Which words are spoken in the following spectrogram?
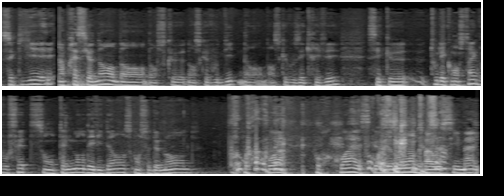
Ce qui est impressionnant dans, ce, que, vous dites, dans ce que vous écrivez, c'est que tous les constats que vous faites sont tellement d'évidence qu'on se demande pourquoi, pourquoi, est-ce que le monde va aussi mal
